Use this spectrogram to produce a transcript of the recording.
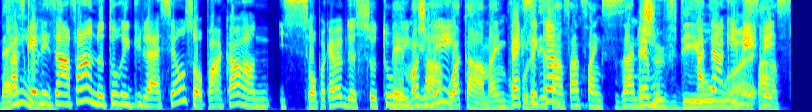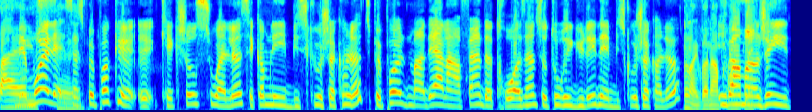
Ben, Parce que les enfants en autorégulation sont pas encore en, ils sont pas capables de ben, s'autoréguler. moi, j'en vois quand même beaucoup. Là, c'est des comme- enfants de 5-6 ans, Ben, des moi- jeux vidéo, Attends, ok, mais, sans mais- cesse. mais moi, là, euh, ça se peut pas que euh, quelque chose soit là. C'est comme les biscuits au chocolat. Tu peux pas demander à l'enfant de 3 ans de s'autoréguler d'un biscuit au chocolat. Non, il va en il va en manger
